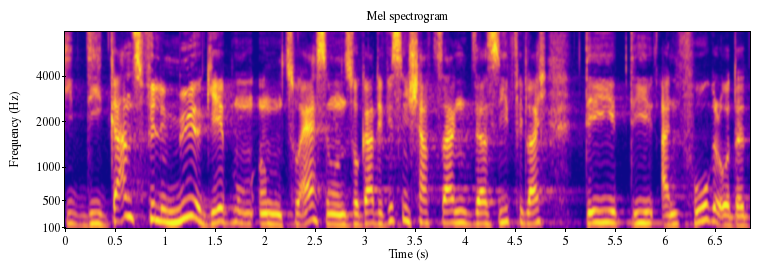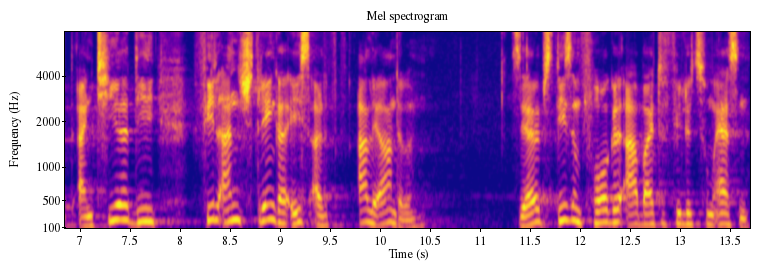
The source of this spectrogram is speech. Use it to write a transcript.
die ganz viele Mühe geben, um, um, zu essen. Und sogar die Wissenschaft sagen, dass sie vielleicht die, die, ein Vogel oder ein Tier, die viel anstrengender ist als alle anderen. Selbst diesem Vogel arbeitet viele zum Essen.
